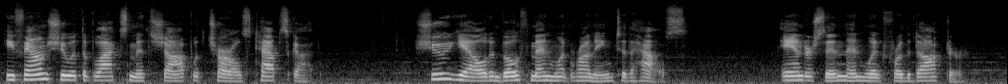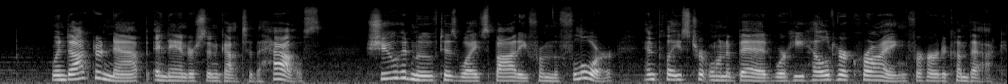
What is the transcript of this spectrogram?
He found Shue at the blacksmith shop with Charles Tapscott. Shue yelled, and both men went running to the house. Anderson then went for the doctor. When Dr. Knapp and Anderson got to the house, Shue had moved his wife's body from the floor and placed her on a bed where he held her crying for her to come back.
